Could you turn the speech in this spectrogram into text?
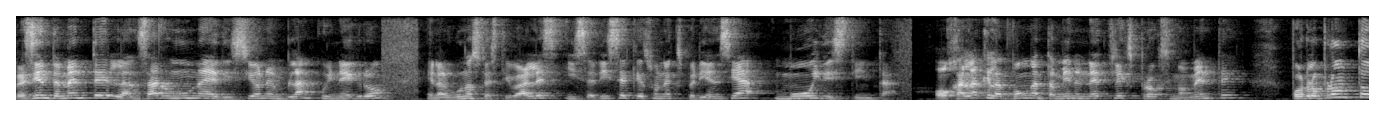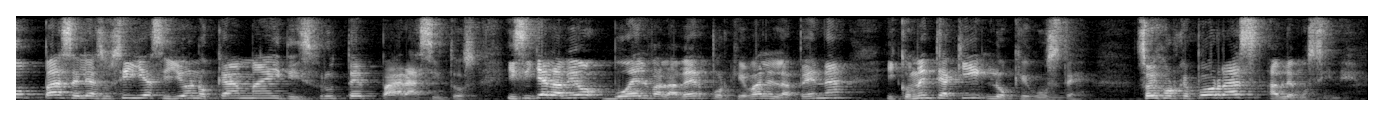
Recientemente lanzaron una edición en blanco y negro en algunos festivales y se dice que es una experiencia muy distinta. Ojalá que la pongan también en Netflix próximamente. Por lo pronto, pásele a su silla, sillón o cama y disfrute Parásitos. Y si ya la vio, vuélvala a ver porque vale la pena y comente aquí lo que guste. Soy Jorge Porras, hablemos cine.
